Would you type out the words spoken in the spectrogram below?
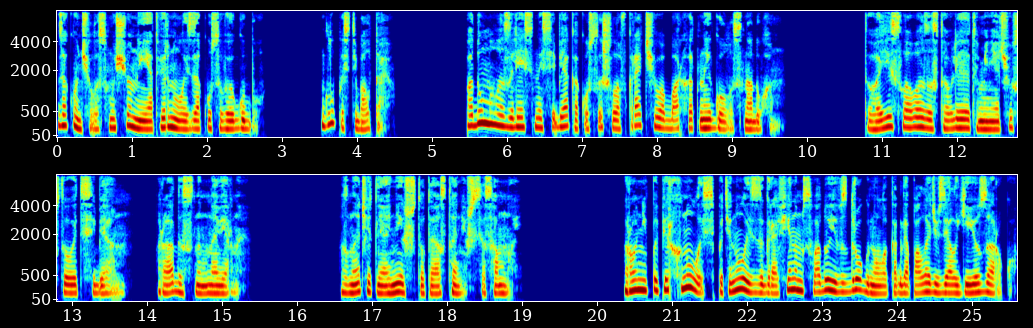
Закончила смущенно и отвернулась, закусывая губу. Глупости болтаю. Подумала, злясь на себя, как услышала вкрадчиво бархатный голос над ухом. «Твои слова заставляют меня чувствовать себя радостным, наверное. Значит ли они, что ты останешься со мной?» Ронни поперхнулась, потянулась за графином с водой и вздрогнула, когда палач взял ее за руку,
